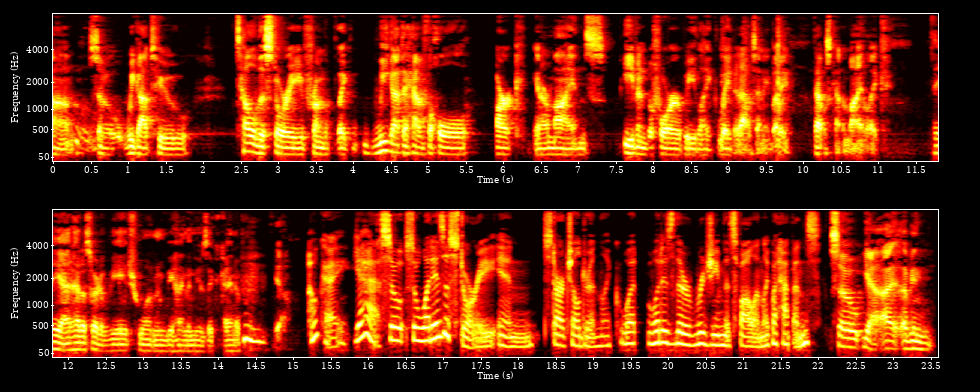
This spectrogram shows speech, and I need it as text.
Um, so we got to tell the story from like we got to have the whole arc in our minds even before we like laid it out to anybody. That was kind of my like Yeah, it had a sort of VH1 behind the music kind of. Hmm. Yeah. Okay. Yeah. So so what is a story in Star Children? Like what what is the regime that's fallen? Like what happens? So yeah, I, I mean,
